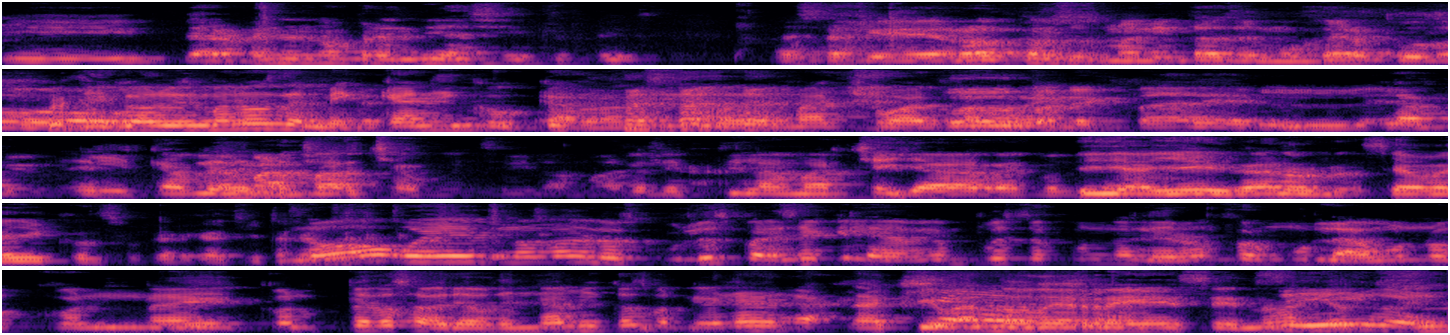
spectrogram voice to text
Y de repente no prendí así. Hasta que Rod con sus manitas de mujer pudo, Porque con mis manos de mecánico, cabroncísimo de macho alfa, pudo conectar el, La- el- cable La de marcha. la marcha, güey. sí, la marcha. Conecté la marcha y ya arrancó el Y ya llegaron hacia Valle con su cargachita. No, güey, no mames, los culos parecía que le habían puesto con un alerón Fórmula 1 con, eh, con pedos aerodinámicos porque venían acá. Activando DRS, ¿no? Sí, güey.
